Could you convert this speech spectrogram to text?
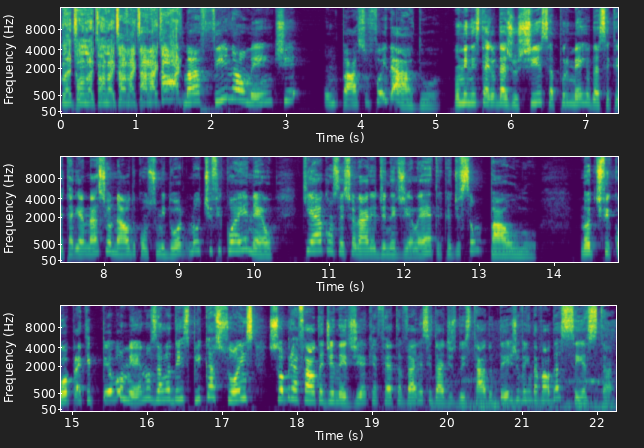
Lights on, lights on, lights on, lights on, lights on. Mas finalmente um passo foi dado. O Ministério da Justiça, por meio da Secretaria Nacional do Consumidor, notificou a Enel, que é a concessionária de energia elétrica de São Paulo. Notificou para que pelo menos ela dê explicações sobre a falta de energia que afeta várias cidades do estado desde o vendaval da sexta.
